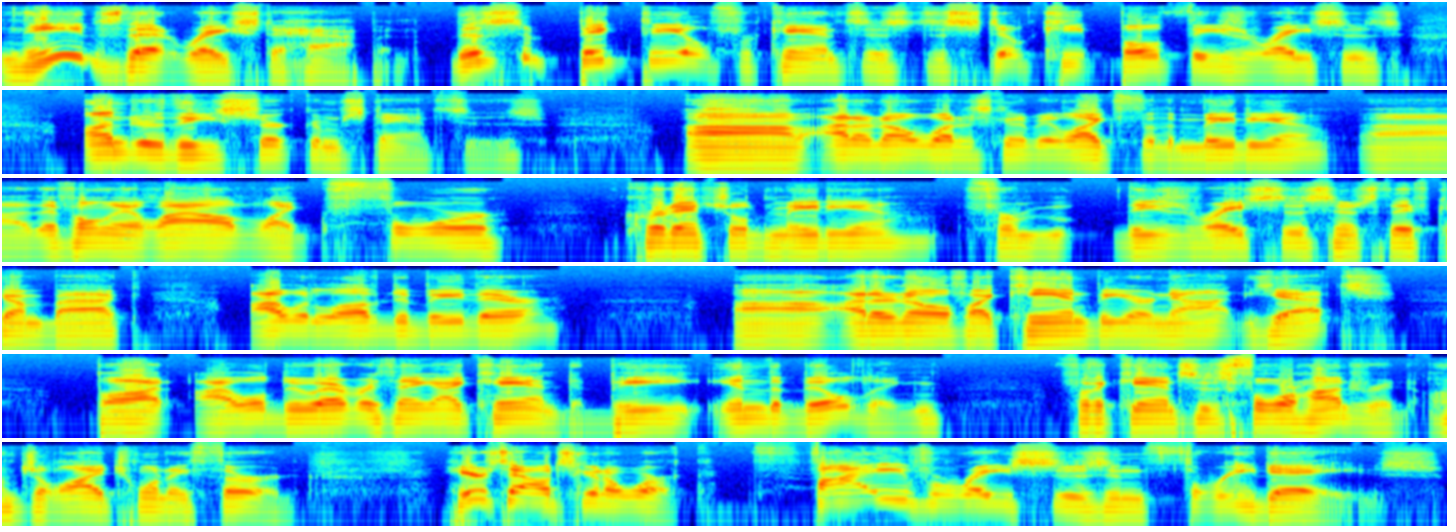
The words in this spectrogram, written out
needs that race to happen. This is a big deal for Kansas to still keep both these races under these circumstances. Um, I don't know what it's going to be like for the media. Uh, they've only allowed like four credentialed media for these races since they've come back. I would love to be there. Uh, I don't know if I can be or not yet, but I will do everything I can to be in the building for the Kansas 400 on July 23rd. Here's how it's going to work five races in three days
